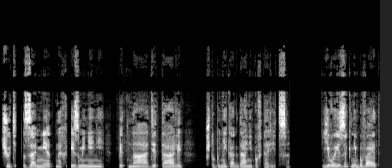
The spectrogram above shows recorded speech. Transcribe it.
чуть заметных изменений пятна, детали, чтобы никогда не повториться. Его язык не бывает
